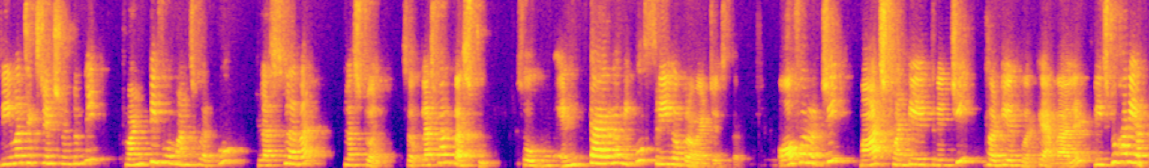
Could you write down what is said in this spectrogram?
త్రీ మంత్స్ ఎక్స్టెన్షన్ ఉంటుంది. ట్వంటీ ఫోర్ మంత్స్ వరకు plus eleven plus twelve so plus one plus two so ఎంటైర్గా మీకు ఫ్రీగా ప్రొవైడ్ చేస్తారు. ఆఫర్ వచ్చి మార్చ్ ట్వంటీ ఎయిత్ నుంచి థర్టీ ఎయిత్ వరకు valid please to hurry up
